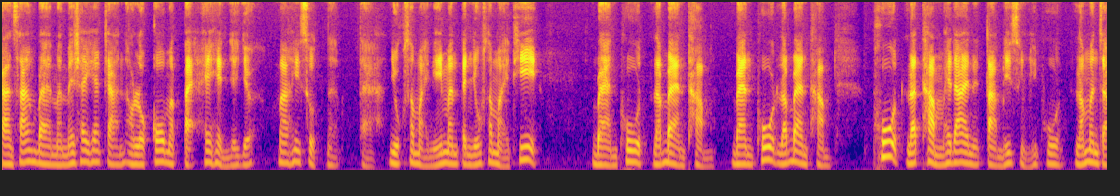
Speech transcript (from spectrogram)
การสร้างแบรนด์มันไม่ใช่แค่การเอาโลโก้มาแปะให้เห็นเยอะๆ มากที่สุดนะแต่ยุคสมัยนี้มันเป็นยุคสมัยที่แบรนด์พูดและแบรนด์ทำแบรนด์พูดและแบรนด์ทำพูดและทำให้ได้ในตามที่สิ่งที่พูด แล้วมันจะ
